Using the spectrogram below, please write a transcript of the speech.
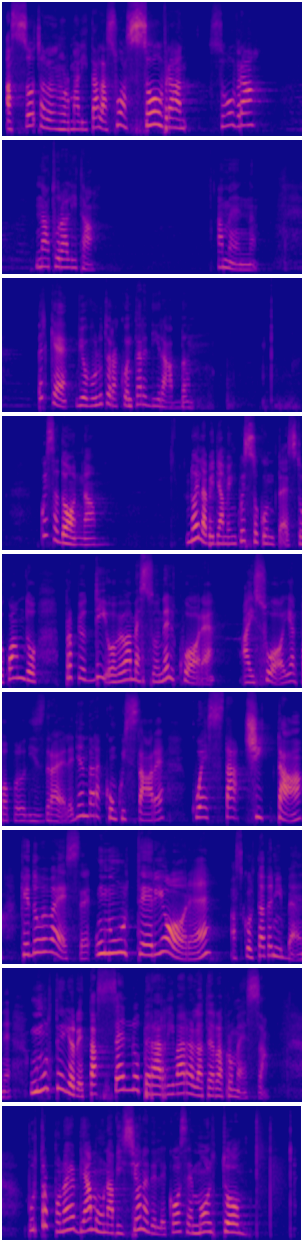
associa alla normalità la sua sovra, sovrannaturalità. Amen. Perché vi ho voluto raccontare di Rab? Questa donna, noi la vediamo in questo contesto, quando proprio Dio aveva messo nel cuore ai suoi, al popolo di Israele, di andare a conquistare questa città che doveva essere un ulteriore, ascoltatemi bene, un ulteriore tassello per arrivare alla terra promessa. Purtroppo noi abbiamo una visione delle cose molto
